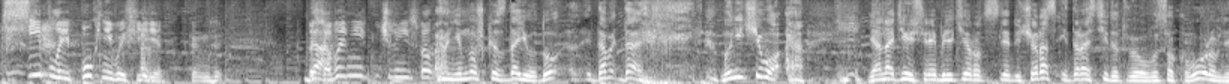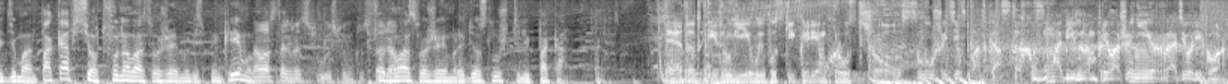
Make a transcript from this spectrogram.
сиплый пукни в эфире. То есть, Да. а вы ни- ничего не? А, Немножко сдаю. Ну, давай, да. Ну, ничего. Я надеюсь реабилитироваться в следующий раз и дорасти до твоего высокого уровня, Диман. Пока все. Тфу на вас, уважаемый господин Кремов. На вас также спинку Тфу на вас, уважаемые радиослушатели. Пока. Этот и другие выпуски Крем Хруст Шоу слушайте в подкастах в мобильном приложении Радио Рекорд.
